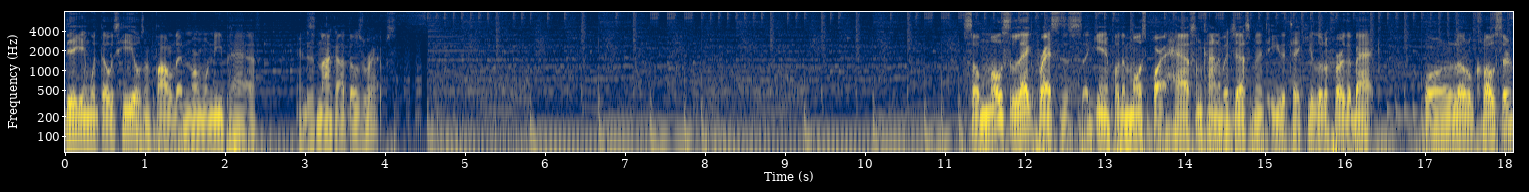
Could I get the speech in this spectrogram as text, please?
dig in with those heels, and follow that normal knee path, and just knock out those reps. So most leg presses, again, for the most part, have some kind of adjustment to either take you a little further back or a little closer.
